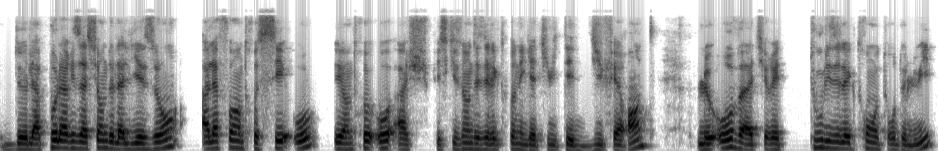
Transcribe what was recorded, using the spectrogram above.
de la polarisation de la liaison à la fois entre CO et entre OH, puisqu'ils ont des électronégativités différentes. Le O va attirer tous les électrons autour de lui.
